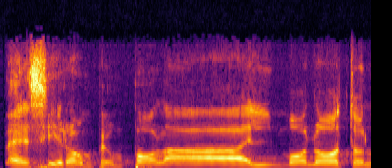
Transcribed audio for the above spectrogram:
Beh sì, rompe un po' la, il monotono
